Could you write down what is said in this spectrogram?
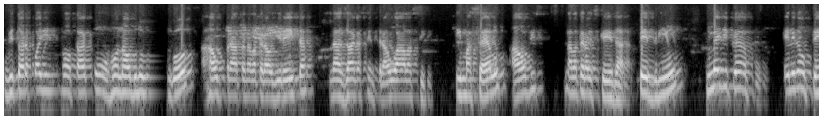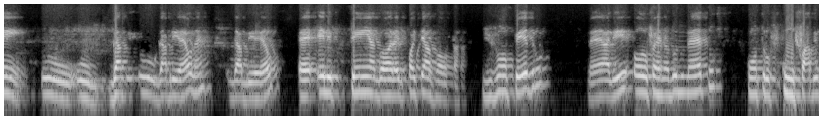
O Vitória pode voltar com Ronaldo no gol, Raul Prata na lateral direita, na zaga central, o Wallace e Marcelo Alves. Na lateral esquerda, Pedrinho. No meio de campo, ele não tem o, o, Gab, o Gabriel, né? Gabriel. É, ele tem agora, ele pode ter a volta de João Pedro, né? Ali, ou Fernando Neto contra o, com o Fábio,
